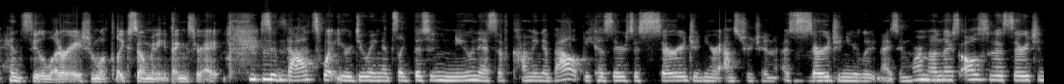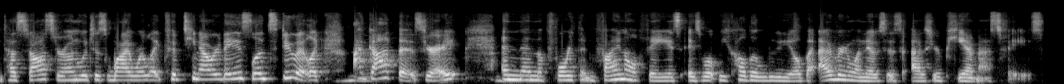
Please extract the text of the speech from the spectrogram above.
hence the alliteration with like so many things, right? so that's what you're doing. It's like this newness of coming about because there's a surge in your estrogen, a mm-hmm. surge in your luteinizing hormone. There's also a surge in testosterone, which is why we're like 15 hour days. Let's do it. Like, mm-hmm. I got this, right? Mm-hmm. And then the fourth and final phase is what we call the luteal, but everyone knows this as your PMS phase.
